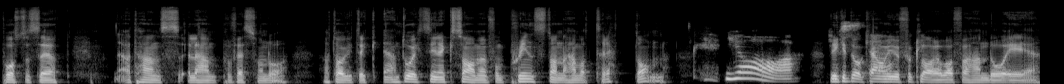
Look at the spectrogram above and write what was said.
påstår sig att, att hans, eller han professorn då, har tagit, han tog sin examen från Princeton när han var 13. Ja. Vilket då kan man ju förklara varför han då är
